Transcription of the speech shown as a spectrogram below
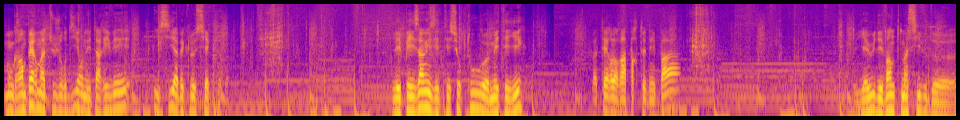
Mon grand-père m'a toujours dit on est arrivé ici avec le siècle. Les paysans, ils étaient surtout euh, métayers. La terre leur appartenait pas. Il y a eu des ventes massives de,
